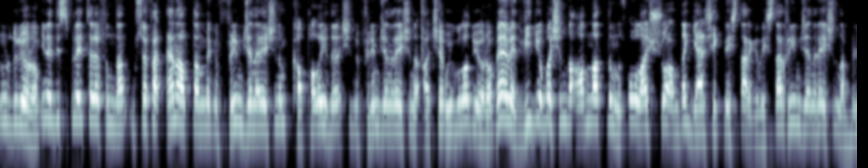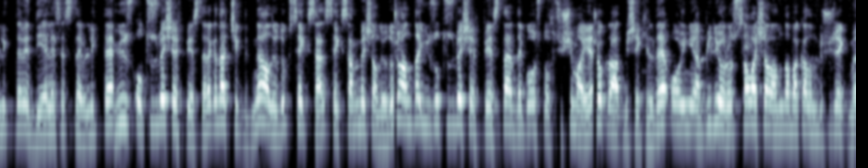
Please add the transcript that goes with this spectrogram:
durduruyorum. Yine display tarafından bu sefer en alttan bakın Frame Generation'ım kapalıydı. Şimdi Frame Generation'ı açıp uygula diyorum. Ve evet video başında anlattığımız olay şu anda gerçekleşti arkadaşlar. Frame Generation'la birlikte ve DLSS ile birlikte 135 FPS'lere kadar çıktık. Ne alıyorduk? 80, 85 alıyorduk. Şu anda 135 FPS'lerde Ghost of Tsushima'yı çok rahat bir şekilde oynayabiliyoruz. Savaş alanında bakalım düşecek mi?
